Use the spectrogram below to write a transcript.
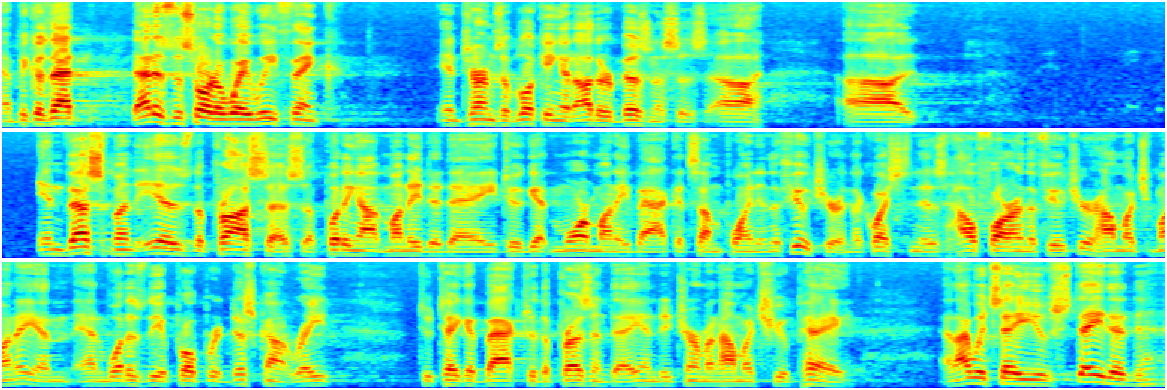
and because that, that is the sort of way we think in terms of looking at other businesses. Uh, uh, Investment is the process of putting out money today to get more money back at some point in the future. And the question is how far in the future, how much money and and what is the appropriate discount rate to take it back to the present day and determine how much you pay. And I would say you've stated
